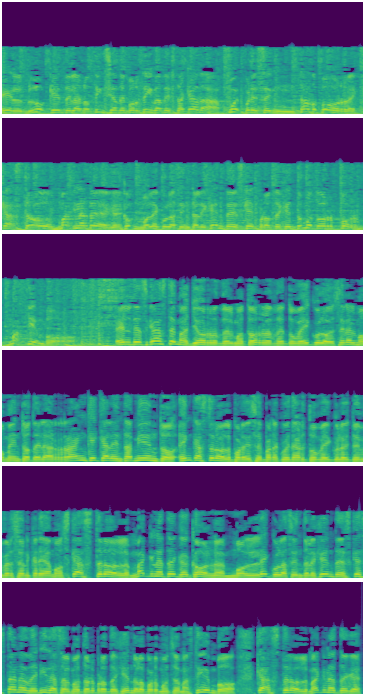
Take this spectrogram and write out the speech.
El bloque de la noticia deportiva destacada fue presentado por Castrol Magnatec con moléculas inteligentes que protegen tu motor por más tiempo. El desgaste mayor del motor de tu vehículo será el momento del arranque y calentamiento. En Castrol, por eso, para cuidar tu vehículo y tu inversión, creamos Castrol Magnatec con moléculas inteligentes que están adheridas al motor protegiéndolo por mucho más tiempo. Castrol Magnatec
